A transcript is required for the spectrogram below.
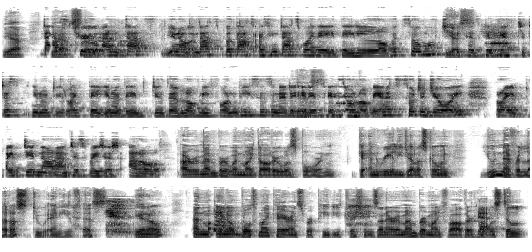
yeah, that's yeah, true, so. and that's you know, and that's but that's I think that's why they they love it so much yes. because they get to just you know do like they you know they do the lovely fun pieces, and it yes. it is it's so lovely and it's such a joy. But I I did not anticipate it at all. I remember when my daughter was born, getting really jealous, going, "You never let us do any of this," you know. And you know, both my parents were pediatricians, and I remember my father, who yeah. was still,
